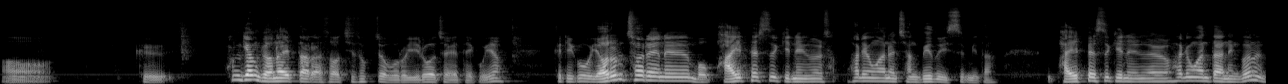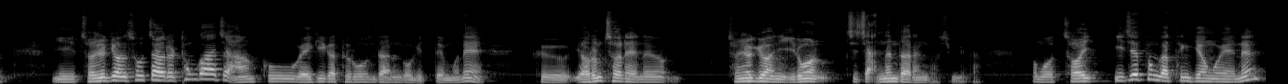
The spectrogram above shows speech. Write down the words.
어, 그 환경 변화에 따라서 지속적으로 이루어져야 되고요. 그리고 여름철에는 뭐 바이패스 기능을 사- 활용하는 장비도 있습니다. 바이패스 기능을 활용한다는 것은 이 절견 소자를 통과하지 않고 외기가 들어온다는 거기 때문에 그 여름철에는 전열 교환이 이루어지지 않는다는 것입니다. 뭐 저희 이 제품 같은 경우에는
